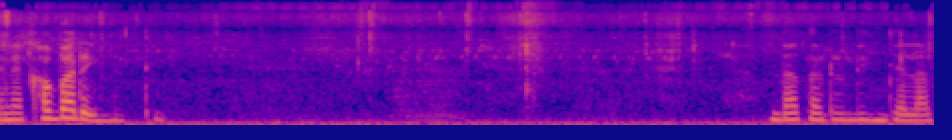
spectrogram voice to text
એને ખબર નથી. દાતા ડોલીને જેલા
